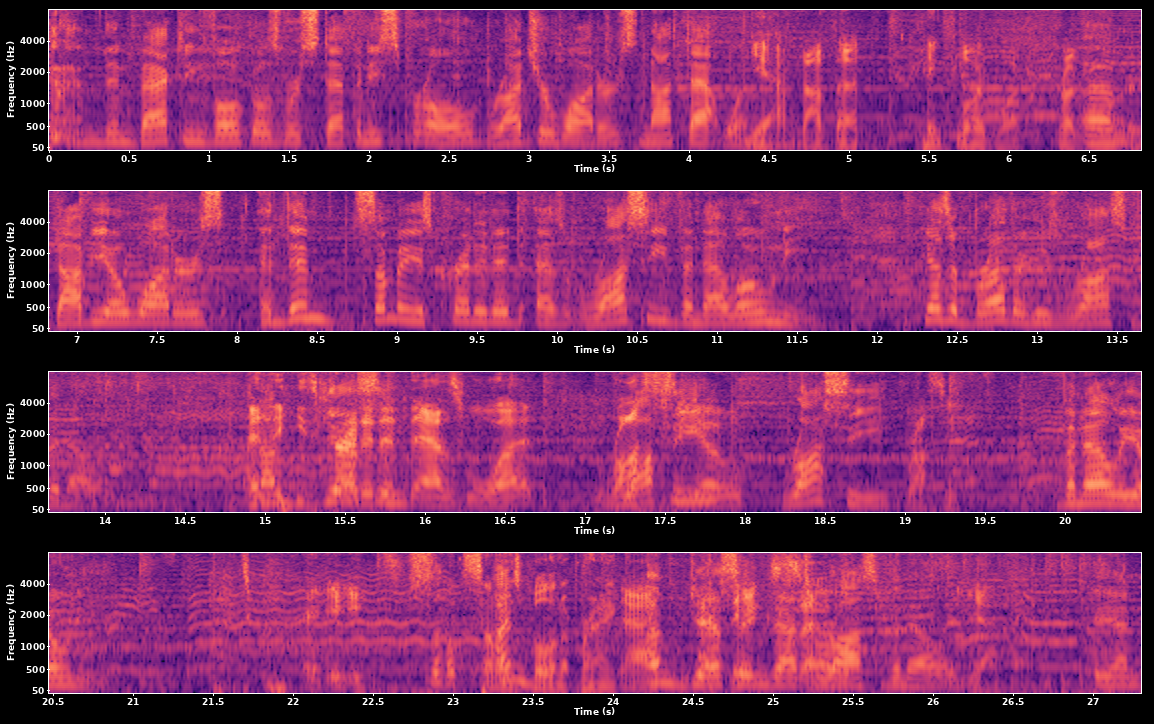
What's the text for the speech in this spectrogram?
And then backing vocals were Stephanie Spruill, Roger Waters, not that one. Yeah, not that Pink Floyd water, Roger Um, Waters. Davio Waters. And then somebody is credited as Rossi Vanelloni. He has a brother who's Ross Vannelli. and I'm he's credited as what? Rossi, Rossio? Rossi Rossi. Vanellioni. That's great. So Somebody's I'm, pulling a prank. I- I'm guessing that's so. Ross Vannelli. Yeah. And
